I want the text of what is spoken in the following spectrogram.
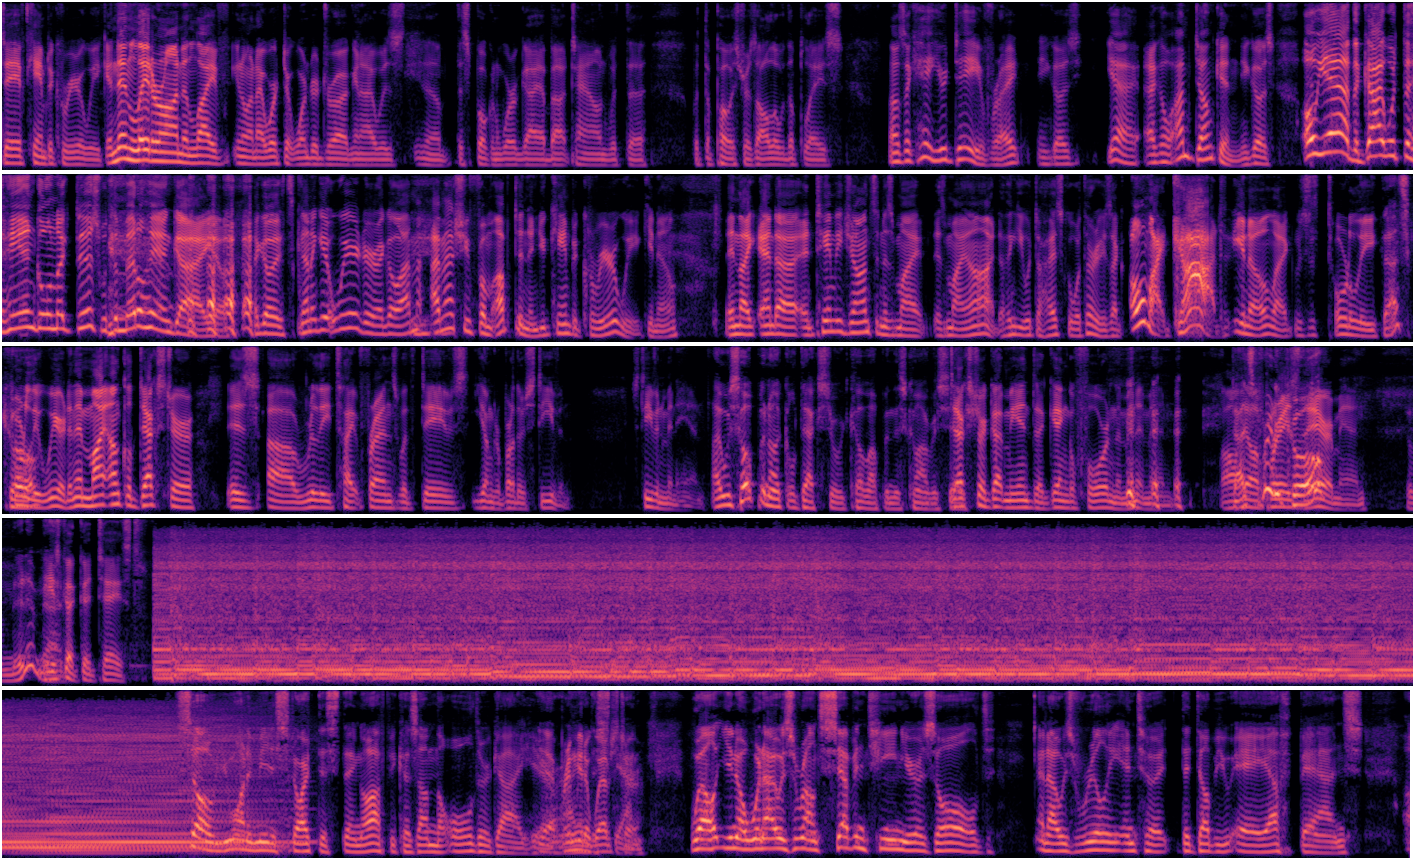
Dave came to Career Week, and then later on in life, you know, and I worked at Wonder Drug, and I was, you know, the spoken word guy about town with the with the posters all over the place. I was like, "Hey, you're Dave, right?" And he goes, "Yeah." I go, "I'm Duncan." He goes, "Oh yeah, the guy with the hand going like this with the metal hand guy." You know? I go, "It's gonna get weirder." I go, "I'm I'm actually from Upton, and you came to Career Week, you know." And like, and uh, and Tammy Johnson is my is my aunt. I think he went to high school with her. He's like, "Oh my god," you know, like it was just totally That's cool. totally weird. And then my uncle Dexter is uh, really tight friends with Dave's younger brother Steven. Stephen Minahan. I was hoping Uncle Dexter would come up in this conversation. Dexter got me into Gang of Four and the Minutemen. All That's pretty praise cool. there, man. The Minutemen. He's got good taste. So you wanted me to start this thing off because I'm the older guy here. Yeah, bring me to. Webster. Well, you know, when I was around 17 years old and I was really into the WAAF bands,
